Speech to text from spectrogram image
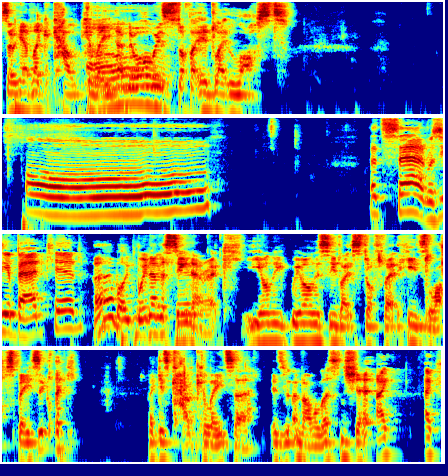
So he had like a calculator. and There were always Oh. stuff that he'd like lost. Oh, that's sad. Was he a bad kid? Uh, well, we never seen see- Eric. He only we only see like stuff that he's lost, basically. Like his calculator is anomalous and shit. I I,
